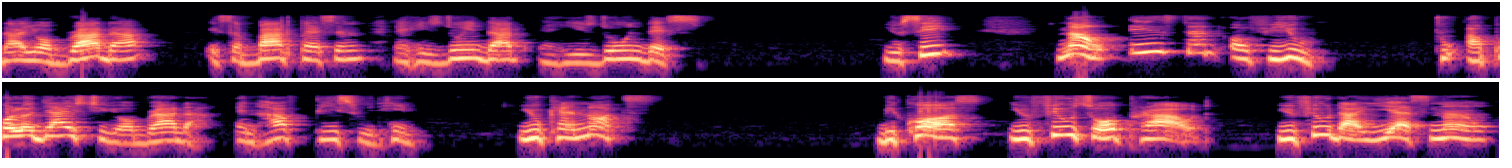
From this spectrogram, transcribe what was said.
that your brother is a bad person and he's doing that and he's doing this. You see? Now, instead of you to apologize to your brother and have peace with him, you cannot because you feel so proud. You feel that, yes, now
